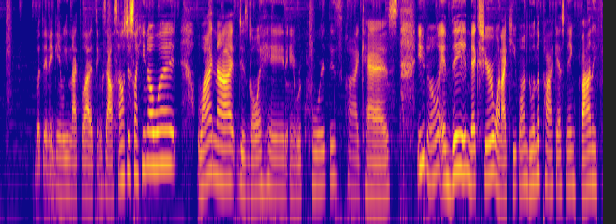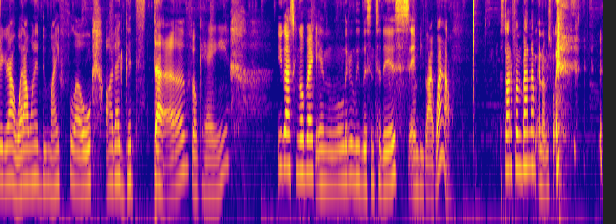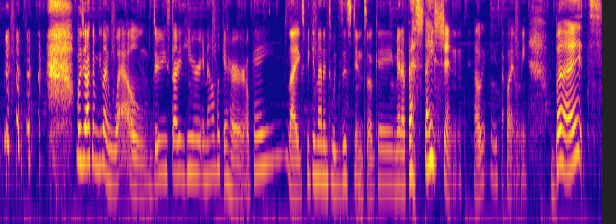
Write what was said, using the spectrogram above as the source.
but then again, we knocked a lot of things out. So I was just like, you know what? Why not just go ahead and record this podcast, you know? And then next year, when I keep on doing the podcast thing, finally figure out what I want to do, my flow, all that good stuff, okay? You guys can go back and literally listen to this and be like, wow, started from the bottom. And I'm just playing. But y'all can be like, wow, Dirty started here and now look at her, okay? Like speaking that into existence, okay? Manifestation. Okay, stop playing with me. But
